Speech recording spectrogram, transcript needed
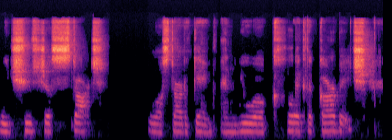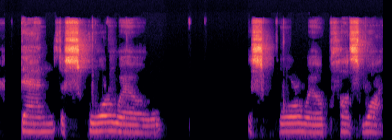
we choose just start will start a game and you will click the garbage then the score will the score will plus one.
